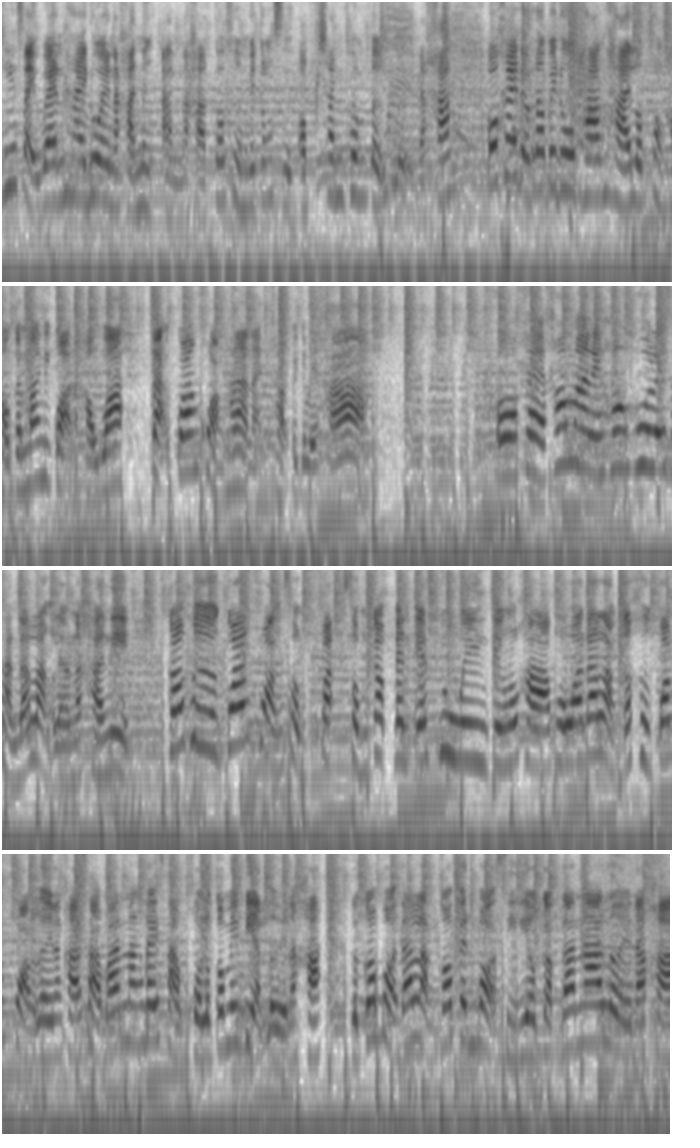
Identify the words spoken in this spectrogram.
ที่ใส่แว่นให้ด้วยนะคะ 1 อันนะคะ ก็คือไม่ต้องซื้อออปชั่นเพิ่มเติมเลยนะคะโอเค เดี๋ยวเราไปดูทางท้ายรถของเขากันบ้างดีกว่านะคะ ว่าจะกว้างขวางขนาดไหนค่ะไปกันเลยค่ะ โอเค เข้ามาในห้องผู้โดยสารด้านหลังแล้วนะคะนี่ ก็คือกว้างขวางสมปะสมกับเป็น SUV จริงๆลูกค้า เพราะว่าด้านหลังก็คือกว้างขวางเลยนะคะ สามารถนั่งได้ 3 คนแล้วก็ไม่เบียดเลยนะคะ แล้วก็เบาะด้านหลังก็เป็นเบาะสีเดียวกับด้านหน้าเลยนะคะ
